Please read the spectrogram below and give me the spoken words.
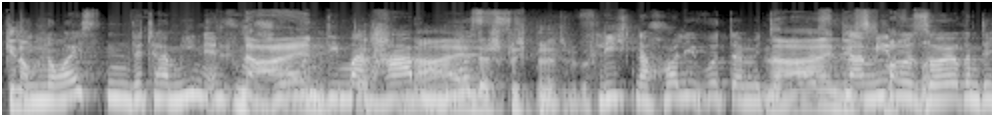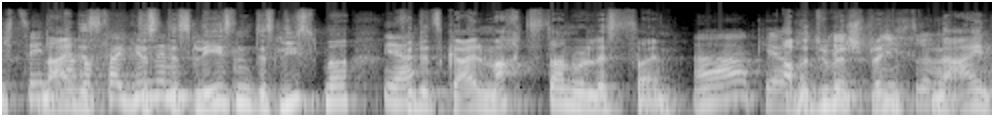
genau. die neuesten Vitamininfusionen, Nein, die man das- haben nein, muss. da spricht man nicht drüber. Fliegt nach Hollywood, damit Nein, die das neuesten macht man. Aminosäuren dich zehn Nein, Jahre das, das, verjüngen. das Lesen, das liest man, Ja. findet es geil, macht's dann oder lässt sein. ah, okay. Aber drüber spricht sprechen. nicht drüber. Nein,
